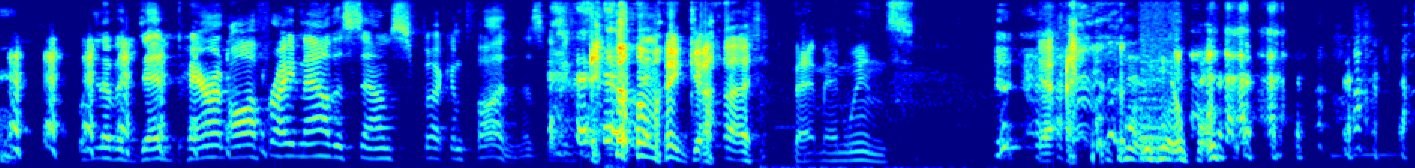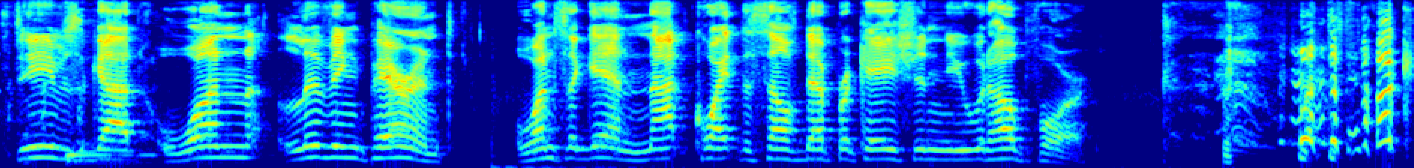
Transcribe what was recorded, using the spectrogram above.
We're gonna have a dead parent off right now. This sounds fucking fun. This is gonna be oh my god. Batman wins. Yeah. Steve's got one living parent. Once again, not quite the self deprecation you would hope for. what the fuck?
